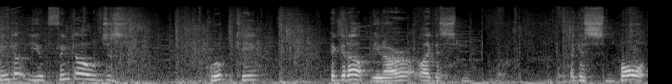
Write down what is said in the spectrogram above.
Think you'd think I'll just keep pick it up, you know, like a like a sport.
